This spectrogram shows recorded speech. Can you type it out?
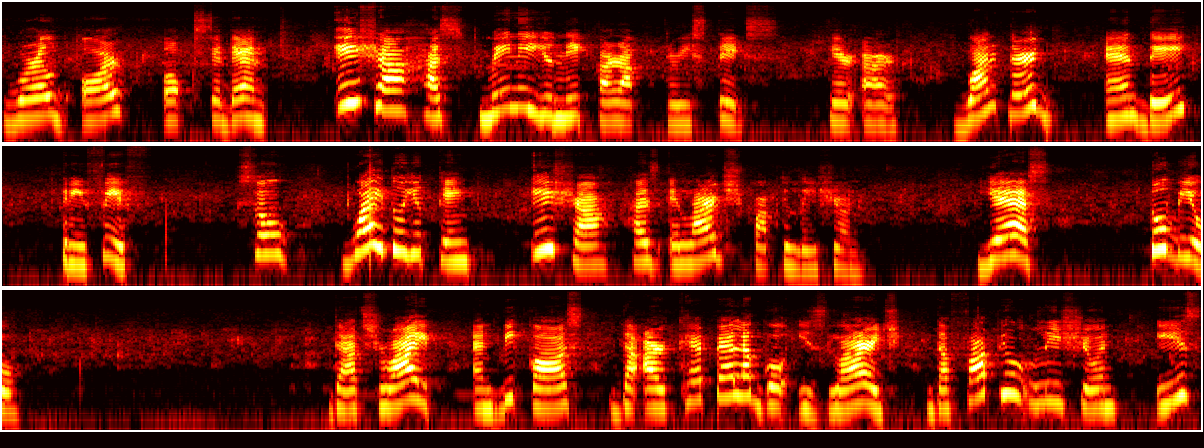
world or Occident. Asia has many unique characteristics. Here are one-third and the three-fifth. So, why do you think Asia has a large population? Yes, Tubio. That's right. And because the archipelago is large, the population is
